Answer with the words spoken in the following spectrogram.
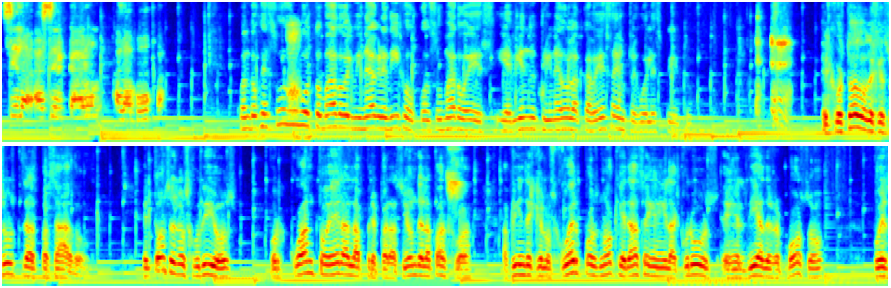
se la acercaron a la boca. Cuando Jesús hubo tomado el vinagre, dijo, consumado es, y habiendo inclinado la cabeza, entregó el Espíritu. El costado de Jesús traspasado. Entonces los judíos, por cuanto era la preparación de la Pascua, a fin de que los cuerpos no quedasen en la cruz en el día de reposo, pues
